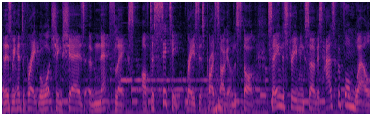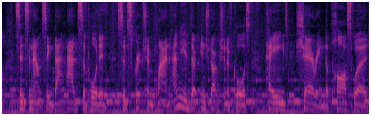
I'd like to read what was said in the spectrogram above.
And as we head to break, we're watching shares of Netflix after Citi raised its price target on the stock, saying the streaming service has performed well since announcing that ad-supported subscription plan and the introduction, of course, paid sharing, the password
